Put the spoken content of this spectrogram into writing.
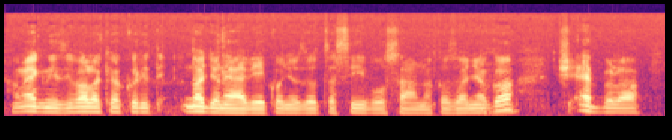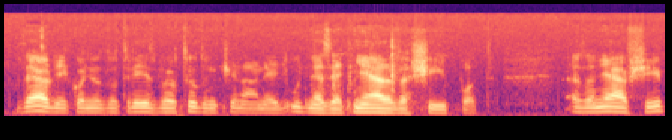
ha megnézi valaki, akkor itt nagyon elvékonyozott a szívószálnak az anyaga, és ebből a, az elvékonyodott részből tudunk csinálni egy úgynevezett nyelvsípot. Ez a nyelvsíp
